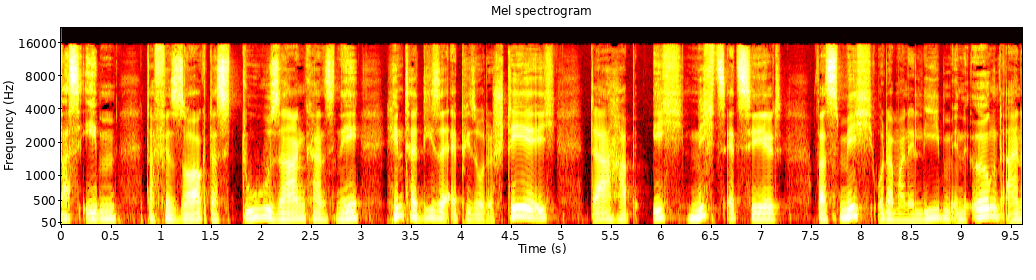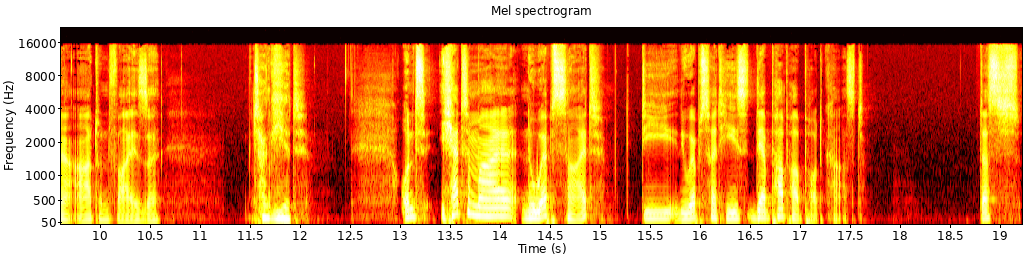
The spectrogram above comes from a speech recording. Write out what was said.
was eben dafür sorgt, dass du sagen kannst, nee, hinter dieser Episode stehe ich, da habe ich nichts erzählt, was mich oder meine Lieben in irgendeiner Art und Weise tangiert. Und ich hatte mal eine Website, die, die Website hieß der Papa Podcast. Das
